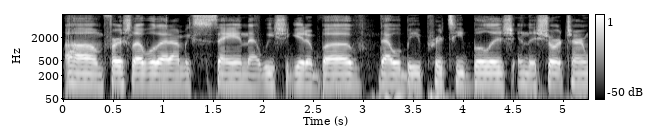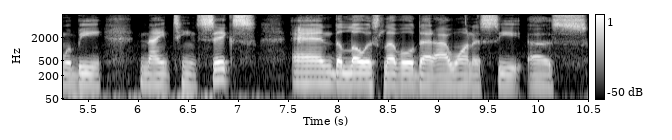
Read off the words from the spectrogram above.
Um, first level that I'm saying that we should get above, that will be pretty bullish in the short term will be 19.6 and the lowest level that I want to see us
